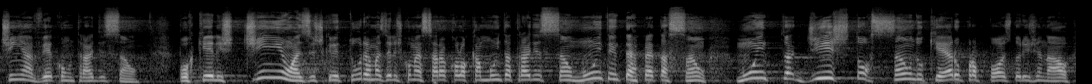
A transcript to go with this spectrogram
tinha a ver com tradição porque eles tinham as escrituras, mas eles começaram a colocar muita tradição, muita interpretação, muita distorção do que era o propósito original.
